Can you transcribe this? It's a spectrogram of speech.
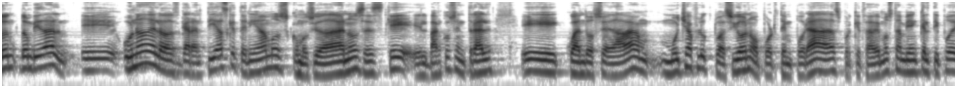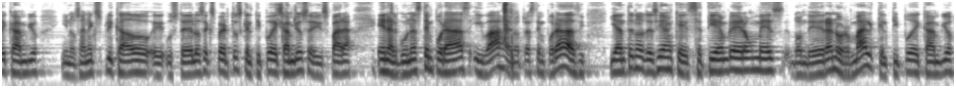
Don, Vidal, eh, una de las garantías que teníamos como ciudadanos es que el Banco Central, eh, cuando se daba mucha fluctuación o por temporadas, porque sabemos también que el tipo de cambio, y nos han explicado eh, ustedes los expertos, que el tipo de cambio se dispara en algunas temporadas y baja en otras temporadas. Y, y antes nos decían que septiembre era un mes donde era normal que el tipo de cambio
